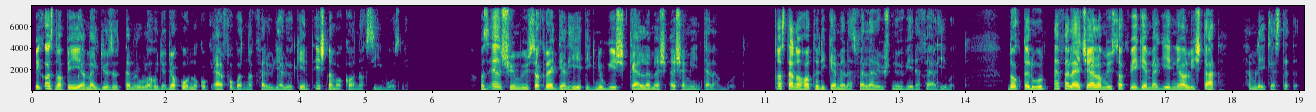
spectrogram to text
Még aznap éjjel meggyőződtem róla, hogy a gyakornokok elfogadnak felügyelőként, és nem akarnak szívózni. Az első műszak reggel hétig nyugis, kellemes, eseménytelen volt. Aztán a hatodik emelet felelős nővére felhívott. Doktor úr, ne felejtse el a műszak végén megírni a listát, emlékeztetett.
